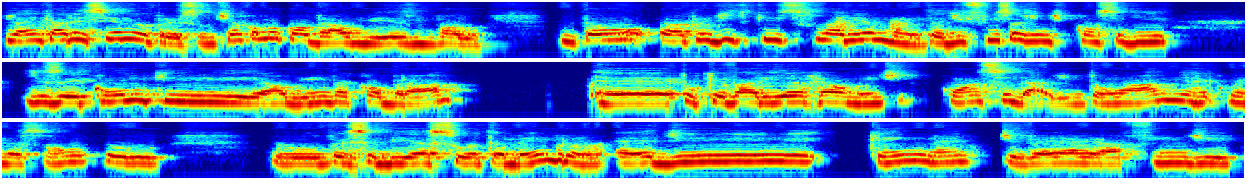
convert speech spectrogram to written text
já encarecia meu preço. Não tinha como eu cobrar o mesmo valor. Então, eu acredito que isso varia muito. É difícil a gente conseguir dizer como que alguém vai cobrar, é, porque varia realmente com a cidade. Então, a minha recomendação, eu, eu percebi a sua também, Bruno, é de quem né, tiver a fim de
